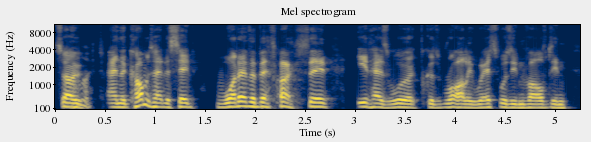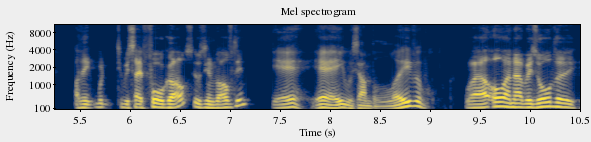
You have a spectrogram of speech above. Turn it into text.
So, Right. and the commentator said, whatever Bevo said, it has worked because Riley West was involved in, I think, did we say four goals he was involved in? Yeah, yeah, he was unbelievable. Well, all I know is all the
